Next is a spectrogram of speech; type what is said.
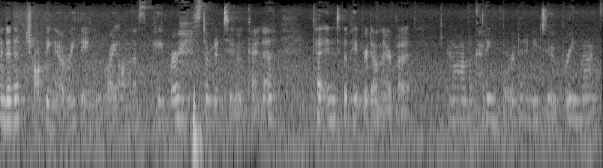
ended up chopping everything right on this paper. Started to kind of cut into the paper down there, but I don't have a cutting board. I need to bring that.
